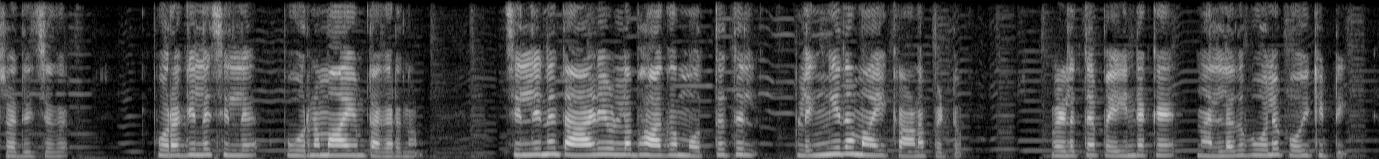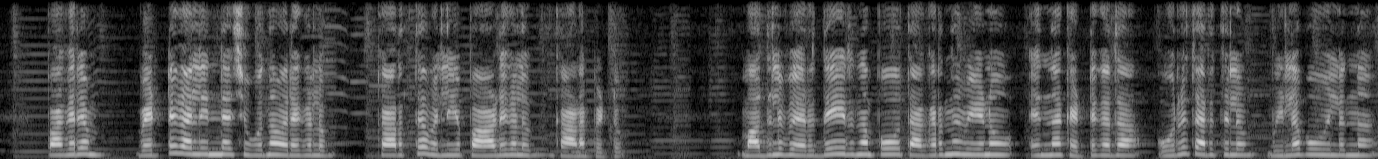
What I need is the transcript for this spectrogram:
ശ്രദ്ധിച്ചത്. പുറകിലെ ചില്ല് പൂർണമായും തകർന്നു. ചില്ലിന് താഴെയുള്ള ഭാഗം മൊത്തത്തിൽ പ്ലിംഗിതമായി കാണപ്പെട്ടു. വെളുത്ത പെയിന്റൊക്കെ നല്ലതുപോലെ പോയി കിട്ടി. പകരം വെട്ടുകല്ലിന്റെ ചുവന്ന വരകളും കറുത്ത വലിയ പാടുകളും കാണപ്പെട്ടു. മതിൽ വെറുതെ ഇരുന്നപ്പോൾ തകർന്നു വീണു എന്ന കെട്ടുകഥ ഒരു തരത്തിലും വില പോയില്ലെന്ന്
